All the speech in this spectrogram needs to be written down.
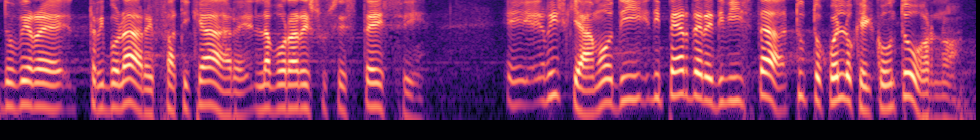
dover tribolare, faticare, lavorare su se stessi. E rischiamo di, di perdere di vista tutto quello che è il contorno.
